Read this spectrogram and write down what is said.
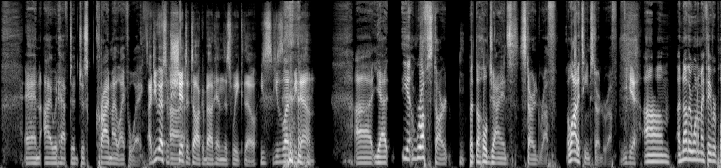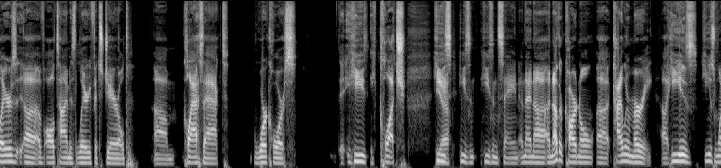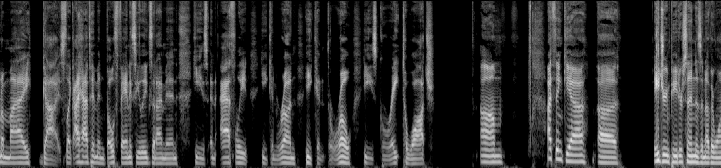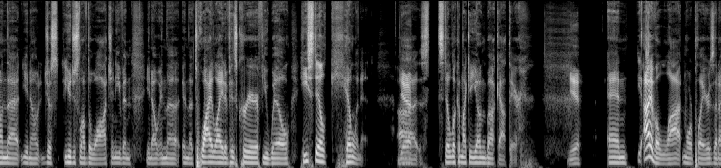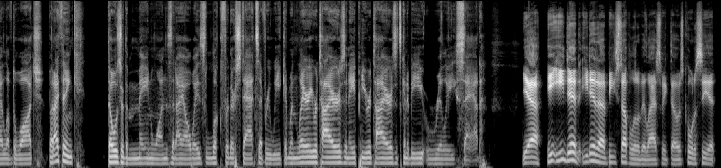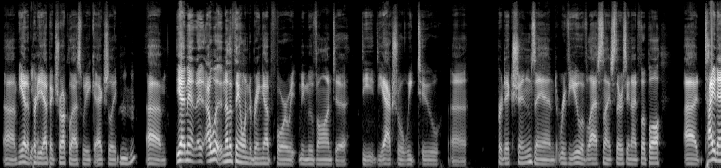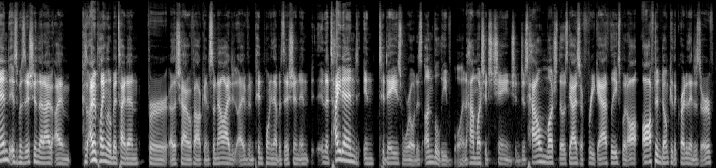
and I would have to just cry my life away. I do have some uh, shit to talk about him this week though. He's he's letting me down. uh yeah, yeah, rough start, but the whole Giants started rough. A lot of teams started rough. Yeah. Um another one of my favorite players uh, of all time is Larry Fitzgerald. Um class act, workhorse. He, he clutch He's yeah. he's he's insane. And then uh, another Cardinal, uh, Kyler Murray. Uh, he is he's one of my guys. Like I have him in both fantasy leagues that I'm in. He's an athlete. He can run. He can throw. He's great to watch. Um, I think yeah. Uh, Adrian Peterson is another one that you know just you just love to watch, and even you know in the in the twilight of his career, if you will, he's still killing it. Yeah. Uh, still looking like a young buck out there. Yeah. And I have a lot more players that I love to watch, but I think those are the main ones that I always look for their stats every week. And when Larry retires and AP retires, it's going to be really sad. Yeah, he he did he did uh, beast up a little bit last week though. It was cool to see it. Um, he had a pretty yeah. epic truck last week actually. Mm-hmm. Um, yeah, man. I, I w- another thing I wanted to bring up before we, we move on to the the actual week two uh, predictions and review of last night's Thursday night football. Uh, tight end is a position that I, I'm because I've been playing a little bit tight end for uh, the Chicago Falcons, so now I, I've been pinpointing that position. And, the tight end in today's world is unbelievable, and how much it's changed, and just how much those guys are freak athletes, but often don't get the credit they deserve.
